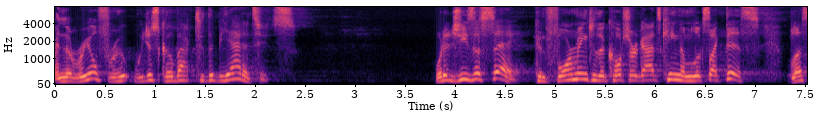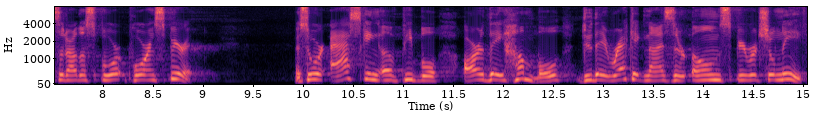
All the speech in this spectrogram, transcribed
And the real fruit, we just go back to the Beatitudes. What did Jesus say? Conforming to the culture of God's kingdom looks like this Blessed are the poor in spirit. And so we're asking of people are they humble? Do they recognize their own spiritual need?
